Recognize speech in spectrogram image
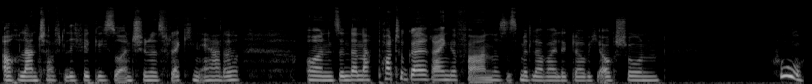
Auch landschaftlich wirklich so ein schönes Fleckchen Erde und sind dann nach Portugal reingefahren. Das ist mittlerweile, glaube ich, auch schon huh,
